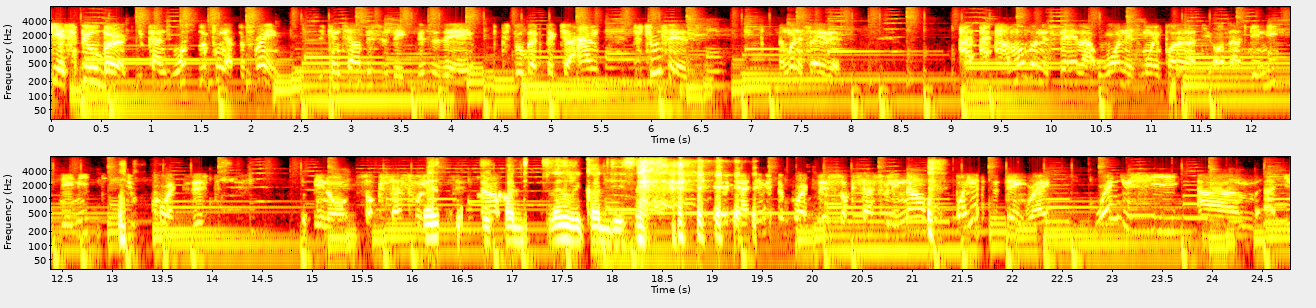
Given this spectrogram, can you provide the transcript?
see a Spielberg. You can just looking at the frame, you can tell this is a this is a Spielberg picture. And the truth is, I'm going to say this. I, I'm not going to say that one is more important than the other. They need they need to coexist you know, successfully. Let's, now, record, this. Let's record this. yeah, they need to coexist successfully. Now, but here's the thing, right? When you see um, uh, you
